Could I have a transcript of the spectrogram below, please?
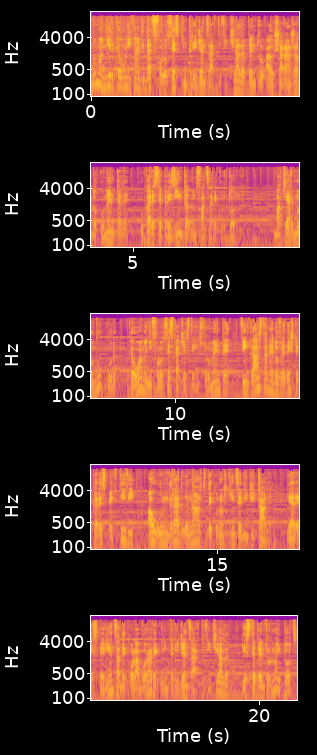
nu mă mir că unii candidați folosesc inteligența artificială pentru a își aranja documentele cu care se prezintă în fața recrutorilor. Ba chiar mă bucur că oamenii folosesc aceste instrumente, fiindcă asta ne dovedește că respectivii au un grad înalt de cunoștințe digitale, iar experiența de colaborare cu inteligența artificială este pentru noi toți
